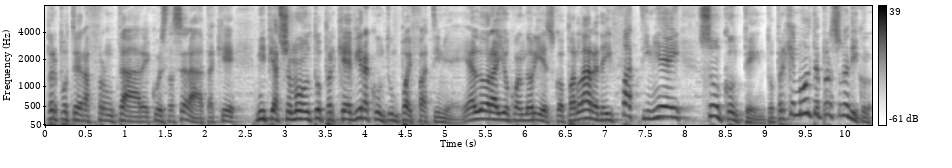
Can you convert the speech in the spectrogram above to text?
per poter affrontare affrontare questa serata che mi piace molto perché vi racconto un po' i fatti miei. E allora io quando riesco a parlare dei fatti miei sono contento perché molte persone dicono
